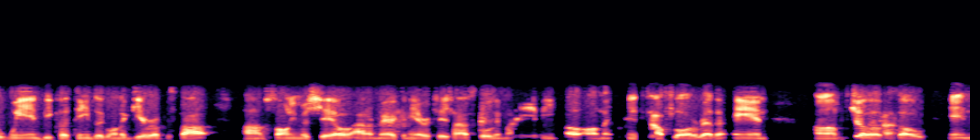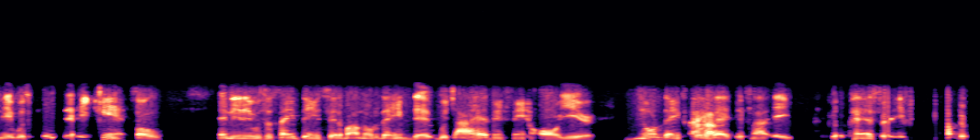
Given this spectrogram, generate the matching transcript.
to win because teams are going to gear up to stop um, Sony Michel out of American Heritage High School in Miami, uh, um, in South Florida rather, and um, Chubb. Uh-huh. So, and it was proof that he can't. So, and then it was the same thing said about Notre Dame that which I have been saying all year. Notre Dame's Uh-huh. quarterback is not a good passer. If he stop the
